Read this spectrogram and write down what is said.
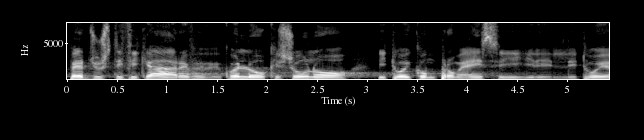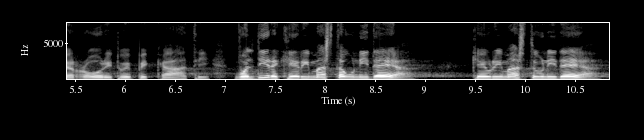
per giustificare quello che sono i tuoi compromessi, i, i tuoi errori, i tuoi peccati, vuol dire che è rimasta un'idea, che è rimasta un'idea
